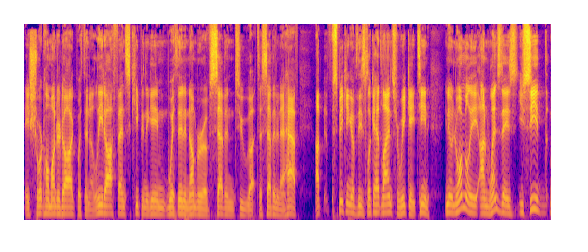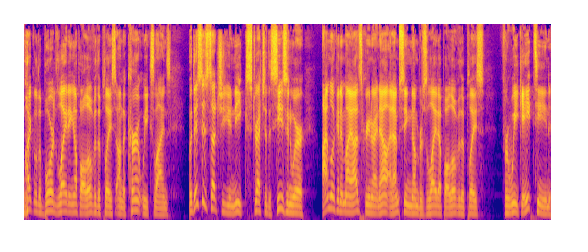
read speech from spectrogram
a short home underdog with an elite offense, keeping the game within a number of seven to uh, to seven and a half. Uh, speaking of these look ahead lines for Week 18, you know normally on Wednesdays you see Michael the board lighting up all over the place on the current week's lines, but this is such a unique stretch of the season where I'm looking at my odds screen right now and I'm seeing numbers light up all over the place for week 18.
